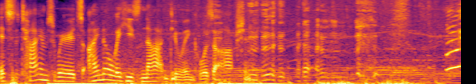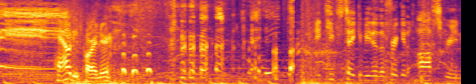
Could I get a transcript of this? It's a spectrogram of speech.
it's the times where it's I know what he's not doing was an option. Howdy, partner. it keeps taking me to the freaking off screen.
